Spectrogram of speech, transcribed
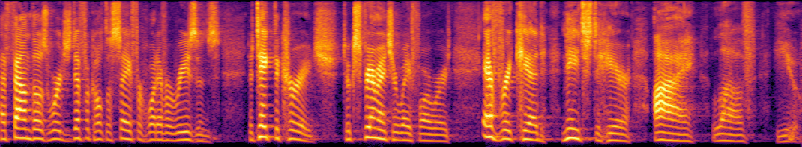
have found those words difficult to say for whatever reasons to take the courage to experiment your way forward. Every kid needs to hear, I love you.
